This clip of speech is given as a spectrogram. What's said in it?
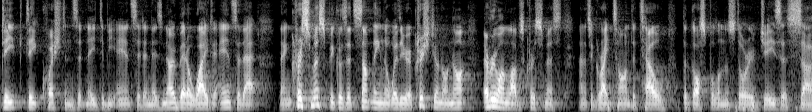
deep, deep questions that need to be answered, and there's no better way to answer that than Christmas because it's something that whether you're a Christian or not, everyone loves Christmas, and it's a great time to tell the gospel and the story of Jesus. So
